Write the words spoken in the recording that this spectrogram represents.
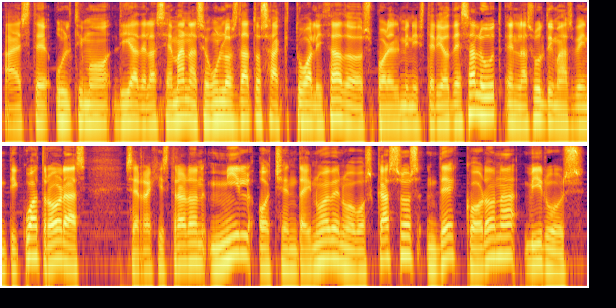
a este último día de la semana, según los datos actualizados por el Ministerio de Salud. En las últimas 24 horas se registraron 1.089 nuevos casos de coronavirus.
